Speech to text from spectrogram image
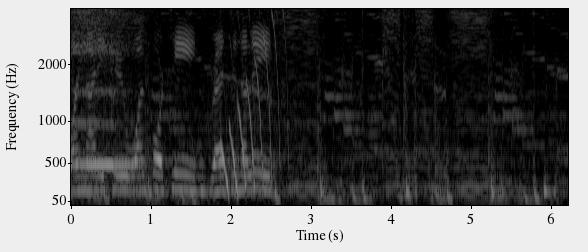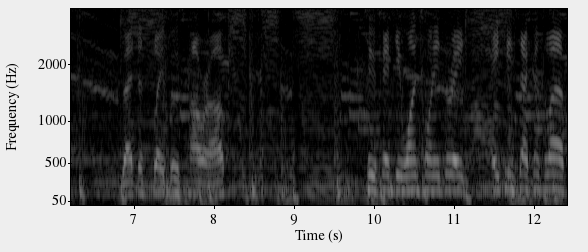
192, 114. Red's in the lead. Red just played boost power up. 250, 123. 18 seconds left.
